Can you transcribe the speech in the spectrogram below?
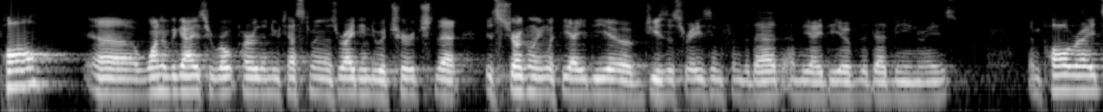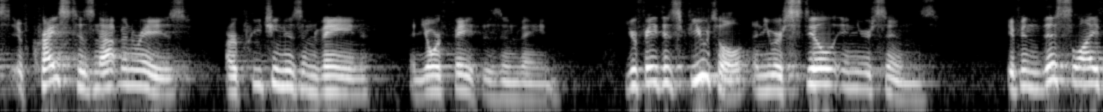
Paul, uh, one of the guys who wrote part of the New Testament, is writing to a church that is struggling with the idea of Jesus raising from the dead and the idea of the dead being raised. And Paul writes If Christ has not been raised, our preaching is in vain, and your faith is in vain. Your faith is futile, and you are still in your sins. If in this life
